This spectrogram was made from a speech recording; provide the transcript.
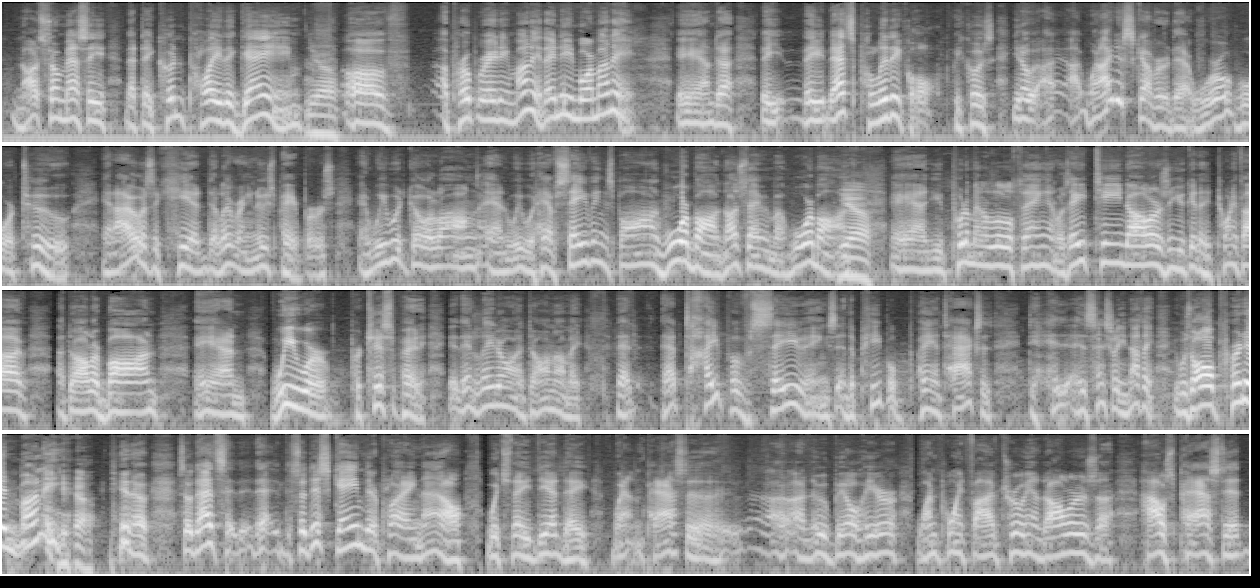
not so messy that they couldn't play the game Yeah. of appropriating money. They need more money. And uh, they, they, that's political because, you know, I, I, when I discovered that World War II, and I was a kid delivering newspapers, and we would go along and we would have savings bonds, war bonds, not savings bonds, war bonds. Yeah. And you put them in a little thing, and it was $18, and you get a $25 bond, and we were participating. And then later on, it dawned on me that that type of savings and the people paying taxes essentially nothing. It was all printed money. Yeah. You know, so that's that, so this game they're playing now, which they did. They went and passed a, a, a new bill here, 1.5 trillion dollars. Uh, House passed it,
